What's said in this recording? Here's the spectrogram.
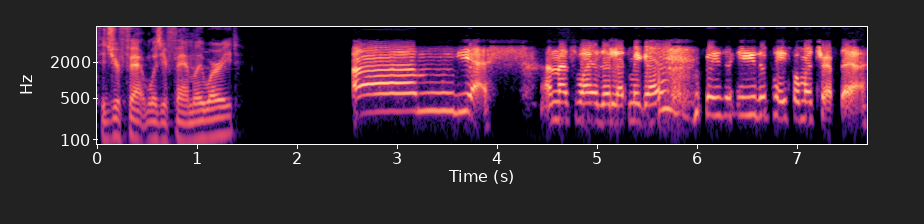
Did your fam- was your family worried? Um, yes, and that's why they let me go. Basically, they paid for my trip there.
